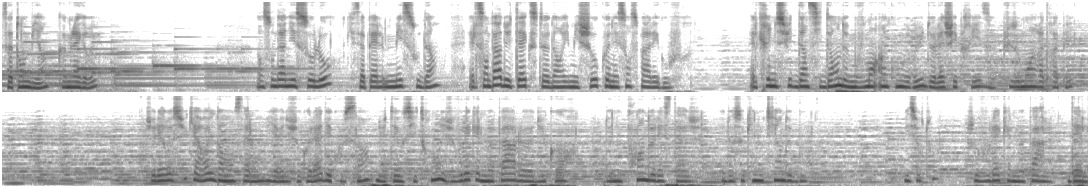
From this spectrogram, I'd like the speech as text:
Ça tombe bien, comme la grue. Dans son dernier solo, qui s'appelle Mes soudain, elle s'empare du texte d'Henri Michaud, Connaissance par les gouffres. Elle crée une suite d'incidents, de mouvements incongrus, de lâcher prise, plus ou moins rattrapés. Je l'ai reçue, Carole, dans mon salon. Il y avait du chocolat, des coussins, du thé au citron, et je voulais qu'elle me parle du corps, de nos points de lestage et de ce qui nous tient debout. Mais surtout, je voulais qu'elle me parle d'elle.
